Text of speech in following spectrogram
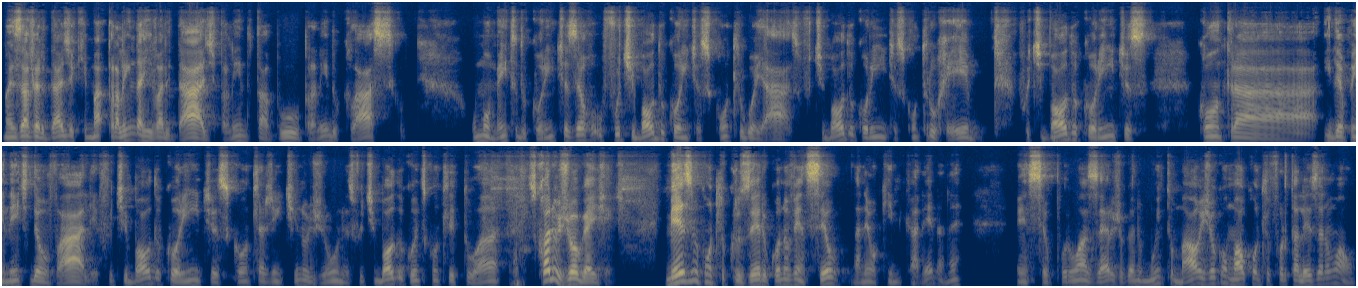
Mas a verdade é que, para além da rivalidade, para além do tabu, para além do clássico, o momento do Corinthians é o futebol do Corinthians contra o Goiás, o futebol do Corinthians contra o Remo, futebol do Corinthians contra Independente Del Valle, futebol do Corinthians contra Argentino Júnior, futebol do Corinthians contra Ituano. Escolhe o jogo aí, gente. Mesmo contra o Cruzeiro, quando venceu na Neoquímica Arena, né? Venceu por 1 a 0 jogando muito mal e jogou mal contra o Fortaleza no 1 a 1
